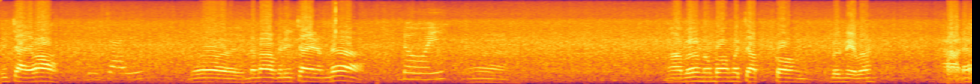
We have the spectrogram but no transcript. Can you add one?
ดีใจป่ะดีใจ เลยน้ำเบาก็ดีใจนำเด้อโดย อ่ามาเบิ้งน้องบองมาจับกล่องเบิ้งเนี่ยบ้างอ่าได้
